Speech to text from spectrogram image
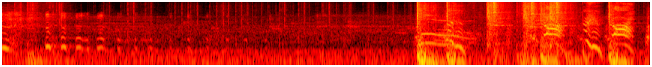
Ah!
